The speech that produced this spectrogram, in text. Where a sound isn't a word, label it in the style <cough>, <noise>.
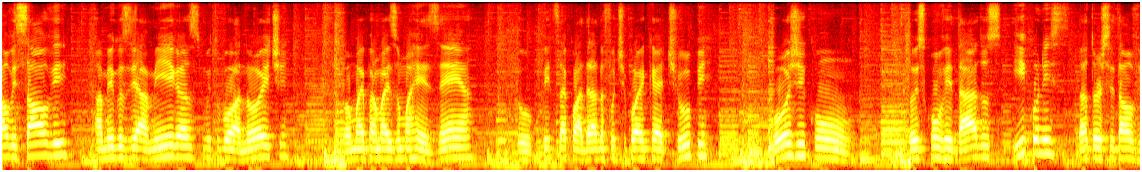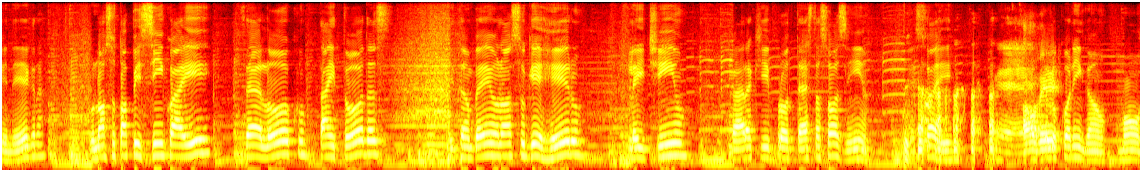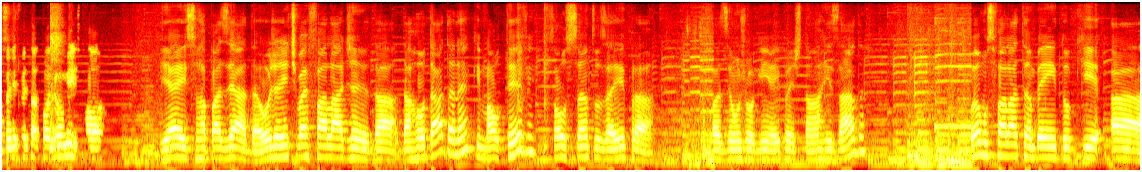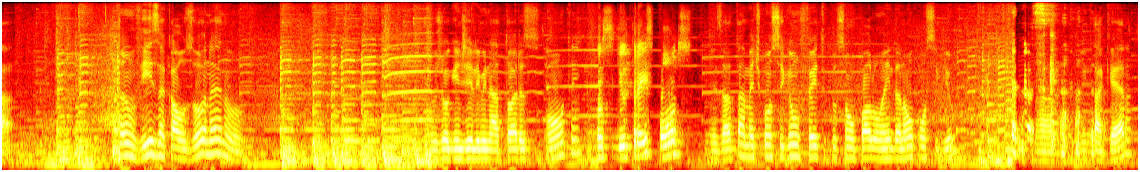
salve, salve, amigos e amigas, muito boa noite. Vamos aí para mais uma resenha do Pizza Quadrada Futebol e Ketchup. Hoje com dois convidados ícones da torcida alvinegra. O nosso top 5 aí, cê é louco, tá em todas. E também o nosso guerreiro, Leitinho, cara que protesta sozinho. É isso aí. <laughs> É, Pelo Coringão, monstro. tá falando um só. E é isso, rapaziada. Hoje a gente vai falar de- da, da rodada, né? Que mal teve. Só o Santos aí pra fazer um joguinho aí pra gente dar uma risada. Vamos falar também do que a Anvisa causou, né? No, no joguinho de eliminatórios ontem. Conseguiu três pontos. Exatamente, conseguiu um feito que o São Paulo ainda não conseguiu. <laughs> na em Itaquera.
